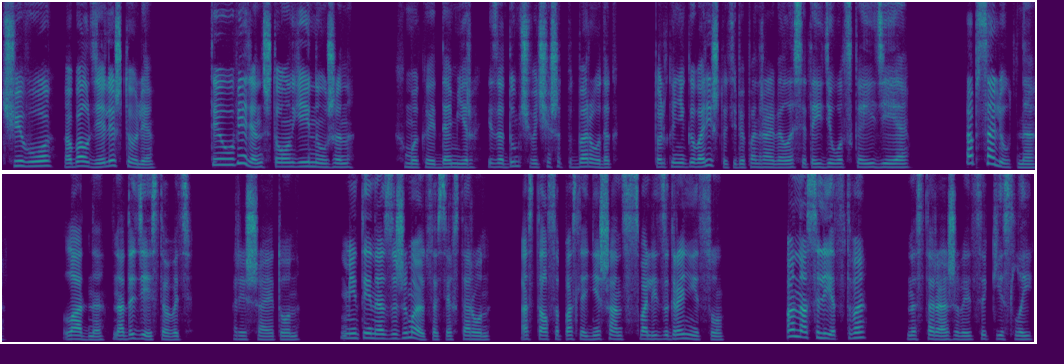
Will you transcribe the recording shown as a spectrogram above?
«Чего? Обалдели, что ли?» «Ты уверен, что он ей нужен?» — хмыкает Дамир и задумчиво чешет подбородок. «Только не говори, что тебе понравилась эта идиотская идея». «Абсолютно». «Ладно, надо действовать», — решает он. «Менты нас зажимают со всех сторон. Остался последний шанс свалить за границу». «А наследство?» — настораживается кислый.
